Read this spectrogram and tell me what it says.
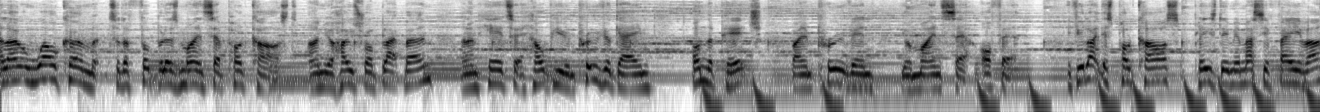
Hello and welcome to the Footballer's Mindset Podcast. I'm your host, Rob Blackburn, and I'm here to help you improve your game on the pitch by improving your mindset off it. If you like this podcast, please do me a massive favour,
